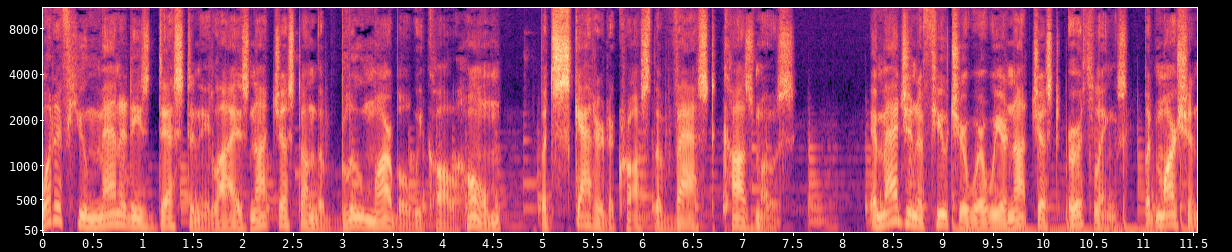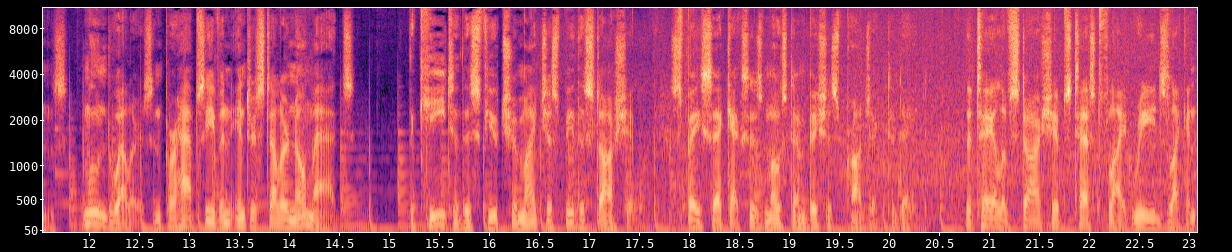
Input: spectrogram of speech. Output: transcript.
What if humanity's destiny lies not just on the blue marble we call home, but scattered across the vast cosmos? Imagine a future where we are not just Earthlings, but Martians, moon dwellers, and perhaps even interstellar nomads. The key to this future might just be the Starship, SpaceX's most ambitious project to date. The tale of Starship's test flight reads like an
